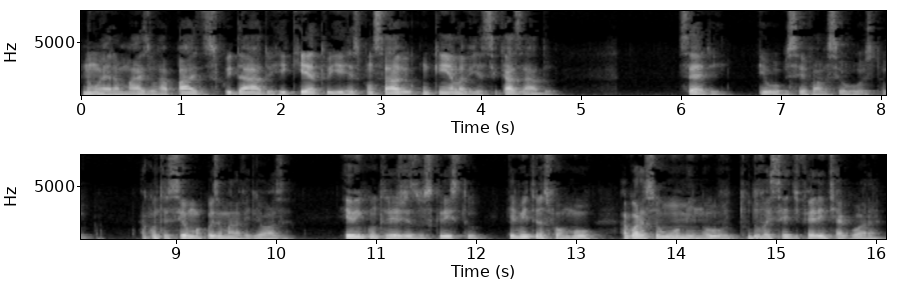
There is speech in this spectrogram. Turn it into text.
Não era mais o rapaz descuidado, irrequieto e irresponsável com quem ela havia se casado. Sally, eu observava seu rosto. Aconteceu uma coisa maravilhosa. Eu encontrei Jesus Cristo, ele me transformou. Agora sou um homem novo, tudo vai ser diferente agora.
